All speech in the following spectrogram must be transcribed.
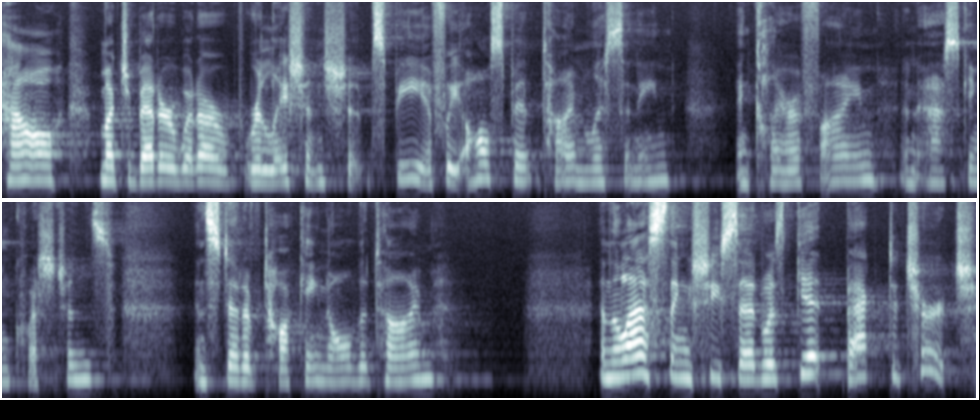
how much better would our relationships be if we all spent time listening and clarifying and asking questions instead of talking all the time? And the last thing she said was, get back to church,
